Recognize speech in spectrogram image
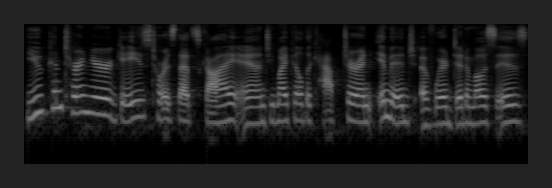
you can turn your gaze towards that sky and you might be able to capture an image of where Didymos is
